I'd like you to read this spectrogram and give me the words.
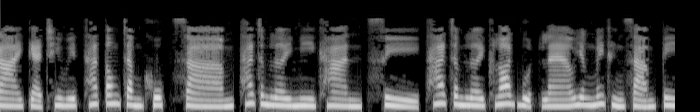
รายแก่ชีวิตถ้าต้องจำคุก 3. ถ้าจำเลยมีคัน 4. ถ้าจำเลยคลอดบุตรแล้วยังไม่ถึง 3 ปี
